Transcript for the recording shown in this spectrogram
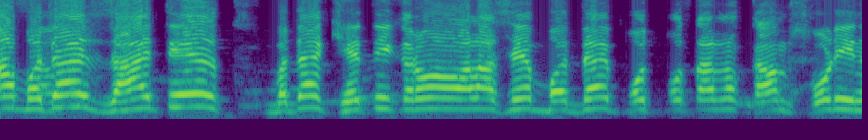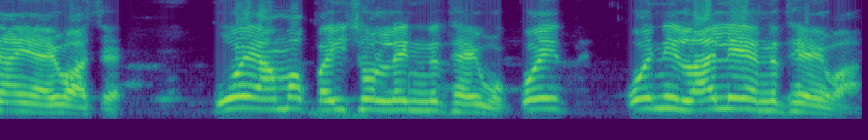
આ બધા જાતે બધા ખેતી કરવા વાળા છે બધા પોતપોતાનું કામ છોડીને અહીંયા આવ્યા છે. કોઈ આમાં પૈસો લઈને નથી આવ્યો. કોઈ કોઈની લાલી નથી આવ્યા.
